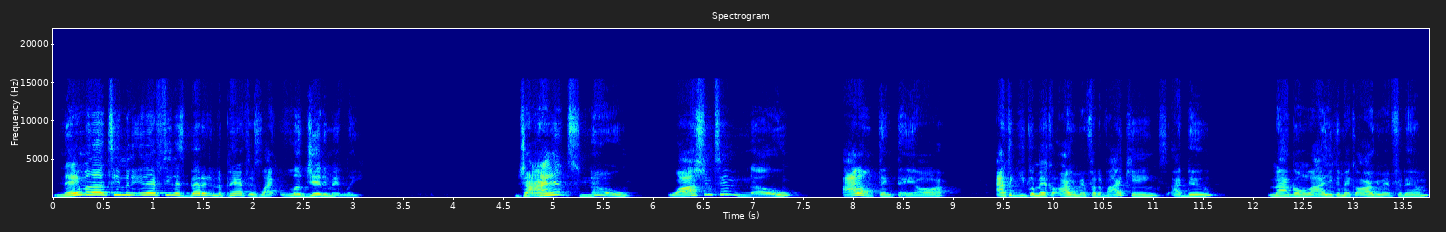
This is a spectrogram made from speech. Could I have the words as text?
Name another team in the NFC that's better than the Panthers, like legitimately. Giants? No. Washington? No. I don't think they are. I think you can make an argument for the Vikings. I do. I'm not gonna lie, you can make an argument for them.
